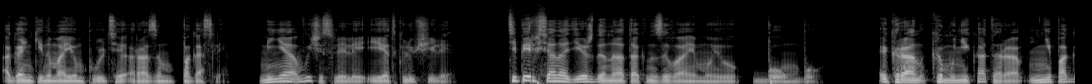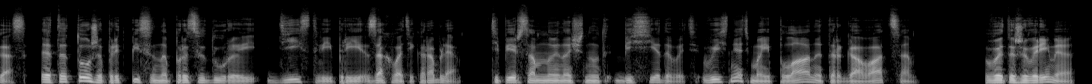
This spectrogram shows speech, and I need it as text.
Огоньки на моем пульте разом погасли. Меня вычислили и отключили. Теперь вся надежда на так называемую бомбу. Экран коммуникатора не погас. Это тоже предписано процедурой действий при захвате корабля. Теперь со мной начнут беседовать, выяснять мои планы, торговаться. В это же время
